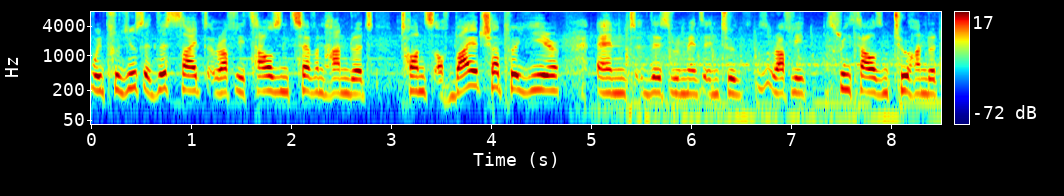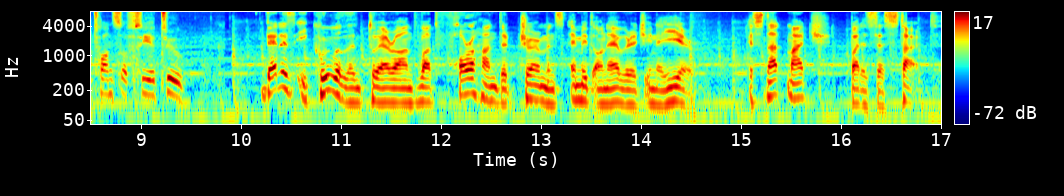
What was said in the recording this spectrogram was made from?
We produce at this site roughly 1,700 tons of biochar per year and this remains into roughly 3,200 tons of CO2. That is equivalent to around what 400 Germans emit on average in a year. It's not much, but it's a start.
